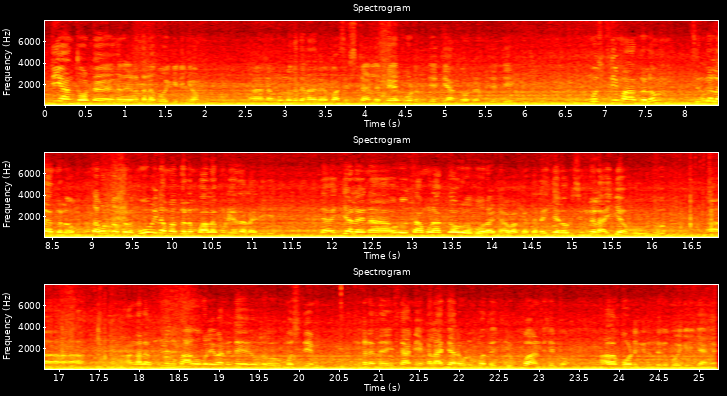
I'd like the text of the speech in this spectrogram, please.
எட்டியான் தோட்டங்கிற இடத்துல போய்க்கு நம்ம நான் முன்னுக்கு தானே பஸ் ஸ்டாண்டில் பேர் போட்டு எட்டியான் தோட்டம்னு சொல்லி. முஸ்லீம் மக்களும் சிங்களாக்களும் தமிழ் மக்களும் மூவின மக்களும் வாழக்கூடியதால இருக்கு. இந்த இந்தியாவில் என்ன ஒரு தமிழ் அக்கா ஒரு போகிறா பக்கத்தில் இந்தியாவில் ஒரு சிங்கள ஐயா போ அங்கே முன்னுக்கு பார்க்கக்கூடிய வந்துட்டு ஒரு முஸ்லீம் எங்களை இந்த இஸ்லாமிய கலாச்சார உடுப்பு அந்த ஜுப்பான்னு சொல்லுவோம் அதை போட்டுக்கிறதுக்கு போய்க்கிருக்காங்க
